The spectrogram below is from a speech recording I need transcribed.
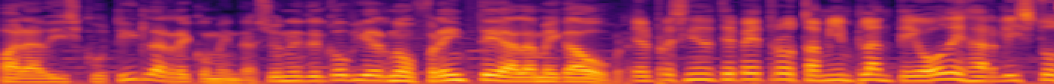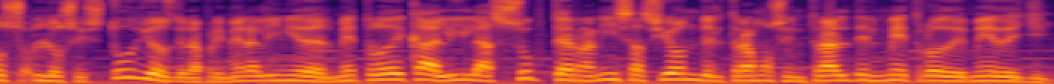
para discutir las recomendaciones del gobierno frente a la mega obra. El presidente Petro también planteó dejar listos los estudios de la primera línea del metro de Cali y la subterranización del tramo central del metro de Medellín.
